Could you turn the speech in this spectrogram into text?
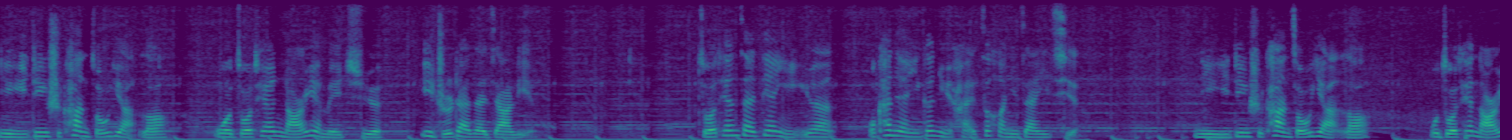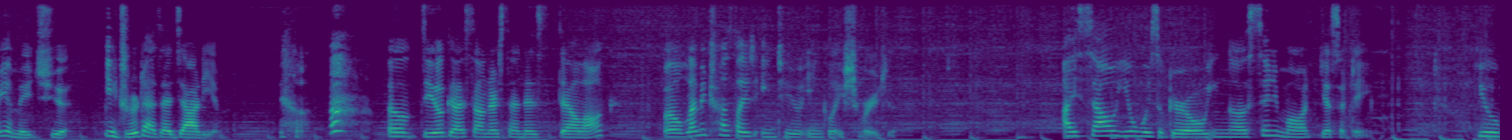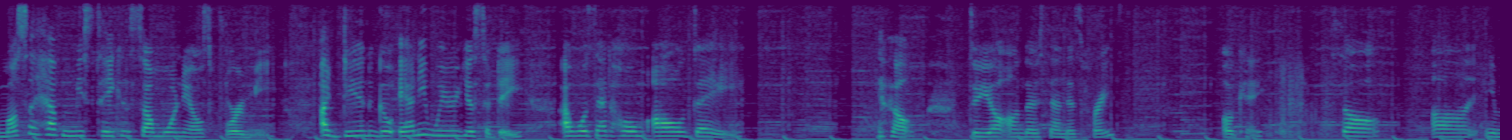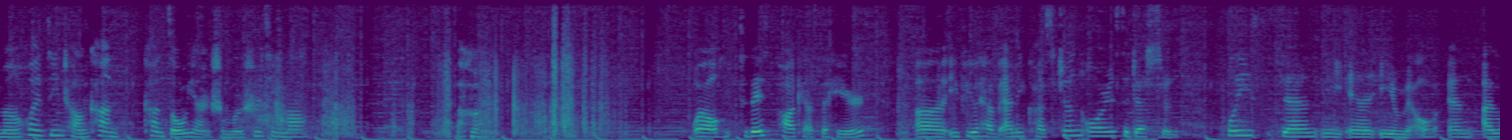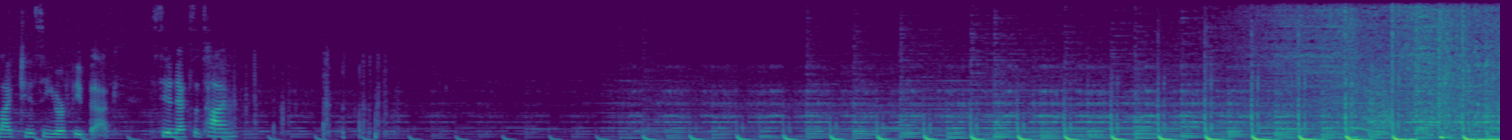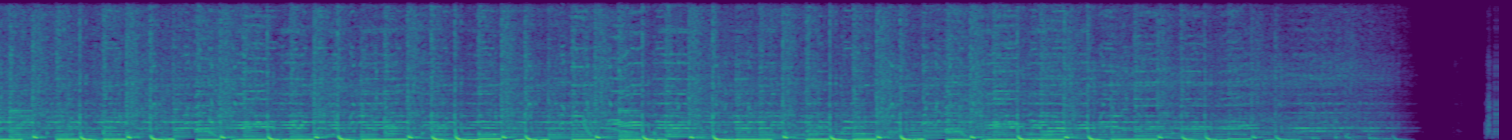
你一定是看走眼了。我昨天哪儿也没去，一直待在家里。昨天在电影院，我看见一个女孩子和你在一起。你一定是看走眼了。我昨天哪儿也没去，一直待在家里。Oh, do you guys understand this dialogue? Well, let me translate into English version. I saw you with a girl in a cinema yesterday. You must have mistaken someone else for me. I didn't go anywhere yesterday. I was at home all day. Well, do you understand this phrase? Okay. So, 呃，你们会经常看看走眼什么事情吗？Well, today's podcast here. Uh, if you have any question or suggestion, please send me an email and I'd like to see your feedback. See you next time.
